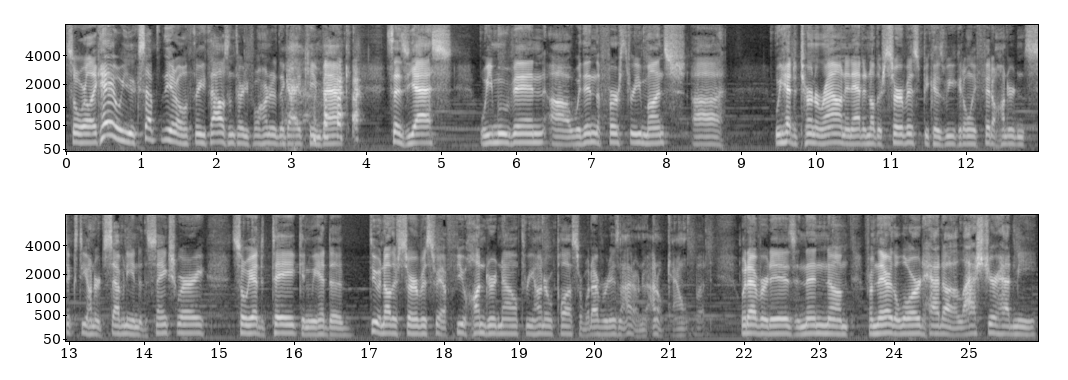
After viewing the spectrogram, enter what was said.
So we're like, hey, will you accept you know 3,000, 3,400? The guy came back, says yes. We move in uh, within the first three months. Uh, we had to turn around and add another service because we could only fit 160, 170 into the sanctuary. So we had to take and we had to do another service. We have a few hundred now, 300 plus or whatever it is. I don't know. I don't count, but whatever it is. And then um, from there, the Lord had uh, last year had me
